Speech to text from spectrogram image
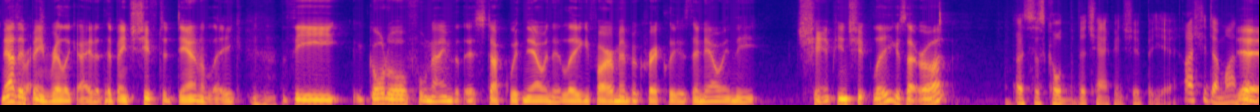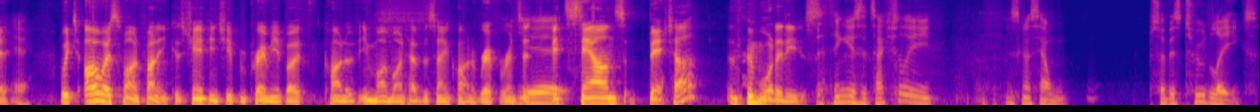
Now they've Correct. been relegated. They've been shifted down a league. The god awful name that they're stuck with now in their league, if I remember correctly, is they're now in the Championship League. Is that right? It's just called the Championship, but yeah, I actually don't mind Yeah. that. Yeah, Which I always find funny because Championship and Premier both kind of, in my mind, have the same kind of reference. Yeah. It, it sounds better than what it is. The thing is, it's actually it's going to sound so. There's two leagues.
